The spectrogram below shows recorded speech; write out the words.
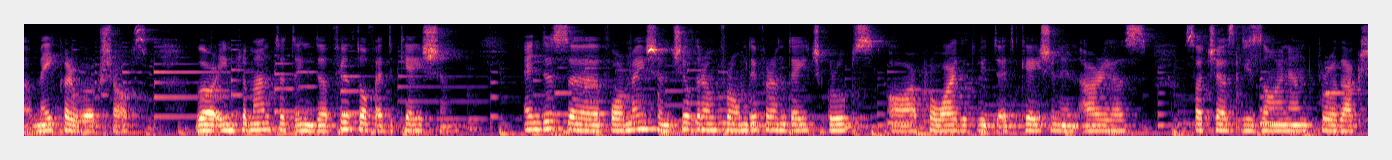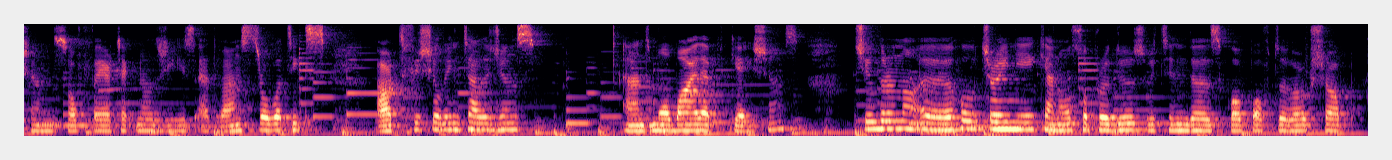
uh, maker workshops, were implemented in the field of education. In this uh, formation, children from different age groups are provided with education in areas such as design and production, software technologies, advanced robotics, artificial intelligence, and mobile applications. Children uh, who trainee can also produce within the scope of the workshop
